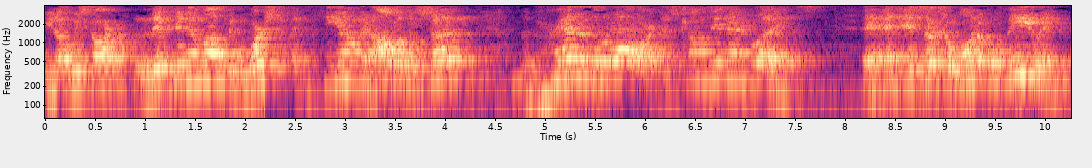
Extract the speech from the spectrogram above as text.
you know, we start lifting Him up and worshiping Him, and all of a sudden, the presence of the Lord just comes in that place. And, and it's such a wonderful feeling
